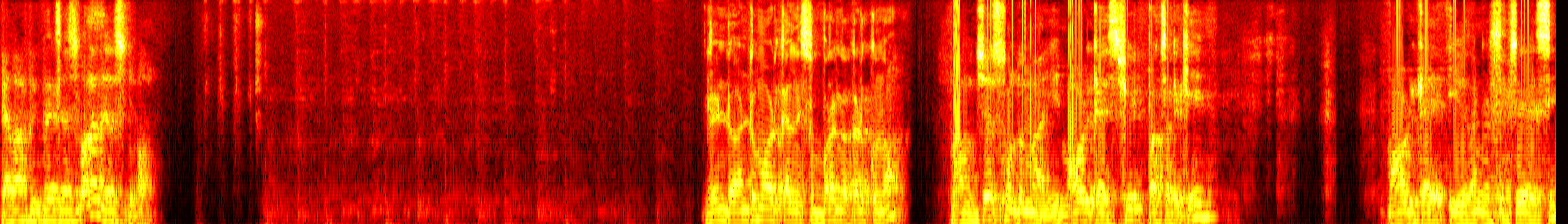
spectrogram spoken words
ఎలా ప్రిపేర్ చేసుకోవాలో తెలుసుకుందాం. రెండు అంటు మామిడికాయలని శుభ్రంగా కడుక్కుందాం. మనం చేసుకుంటున్న ఈ మామిడికాయ స్వీట్ పచ్చడికి మామిడికాయ ఈ విధంగా చేసి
